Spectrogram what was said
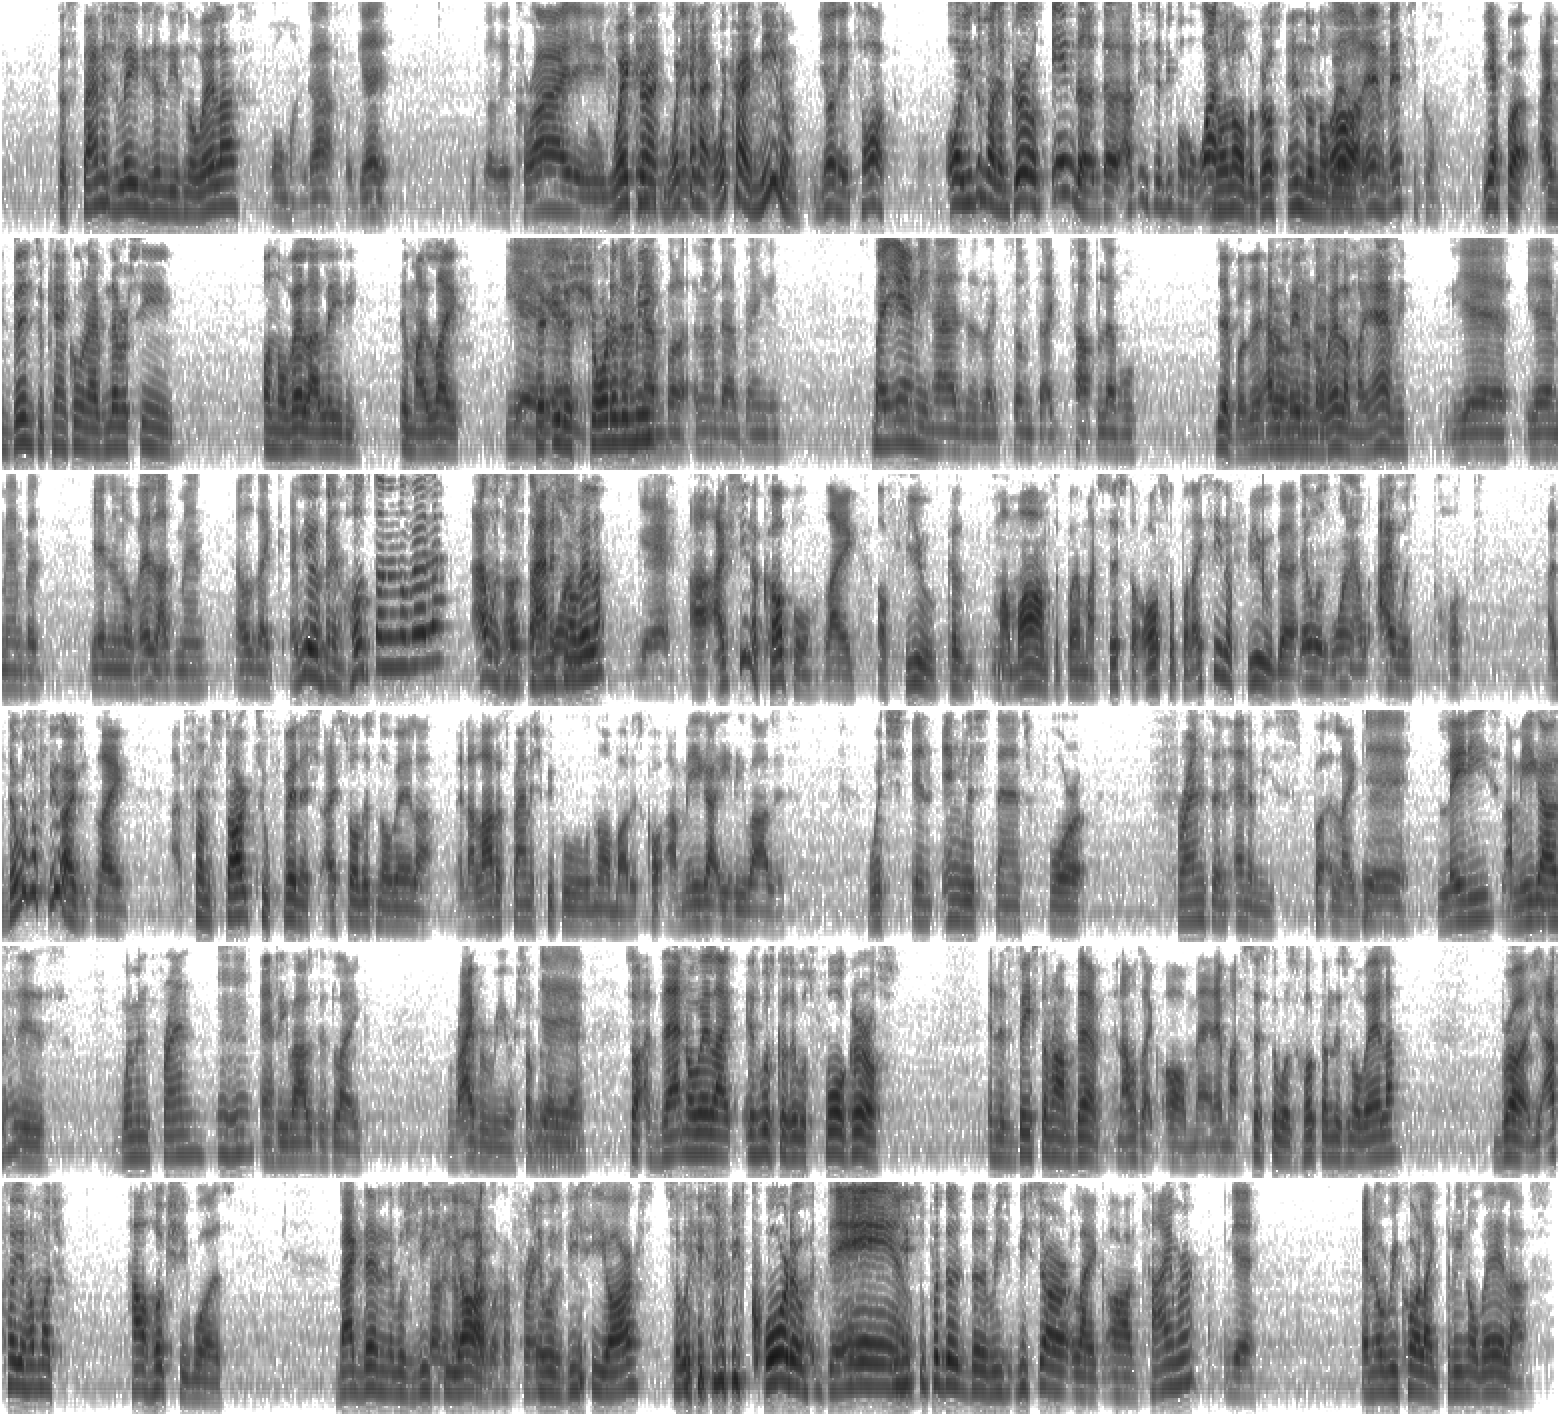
the Spanish ladies in these novelas, oh my God, forget it. Yo, they cry. They, they where can I where they- can I where can I meet them? Yo, they talk. Oh, you talking about the girls in the the? I think it's the people who watch. No, it. no, the girls in the Oh, they're in Mexico. yeah, but I've been to Cancun. I've never seen a novela lady in my life. Yeah, They're yeah, either shorter than me- That, but not that banging. Miami has like some like top level. Yeah, but they haven't made a that. novela Miami. Yeah, yeah, man. But yeah, in the novelas, man. I was like, have you ever been hooked on a novela? I was A hooked Spanish on one. Spanish novela. Yeah. Uh, I've seen a couple, like a few, because my Mm. mom's, but my sister also. But I seen a few that There was one I, I was hooked. uh, there was a few I've like uh, from start to finish. I saw this novela, and a lot of Spanish people will know about. it. It's called Amigas y Rivales, which in English stands for friends and enemies. But like Yeah, yeah. ladies, amigas Mhm. is women friend, Mm-hmm. and rivales is like rivalry or something Yeah, like yeah. that. So uh, that novela, it was because it was four girls, and it's based around them. And I was like, oh man! And my sister was hooked on this novela, Bruh, I'll tell you how much, how hooked she was. Back then, it was started a fight VCR. with her friend? It was VCRs, so we used to record them. Damn. We used to put the the VCR like on timer, yeah. and it'll record like three novelas.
